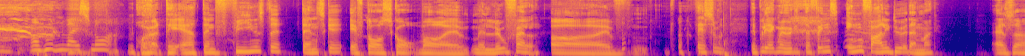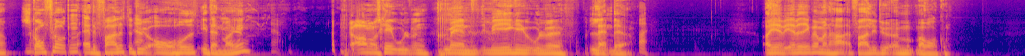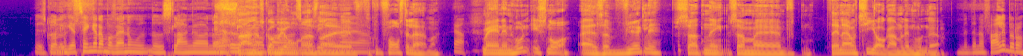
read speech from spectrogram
Og hunden var i snor. Prøv at høre, det er den fineste danske efterårsskov, hvor øh, med løvfald og... Øh, det, er simpelthen- det bliver ikke mere hyggeligt. Der findes ingen farlige dyr i Danmark. Altså, skovflåten er det farligste dyr overhovedet i Danmark, ikke? Ja. Og måske ulven, men vi er ikke i ulveland der. Nej. Og jeg, jeg ved ikke, hvad man har af farlige dyr i Marokko. Jeg, ved sgu ikke. jeg tænker, der må være noget, noget slanger og noget Slanger, edderkopper skorpioner og sådan noget, skorpioner, øh, forestiller jeg mig. Ja. Men en hund i snor er altså virkelig sådan en, som... Øh, den er jo 10 år gammel, den hund der. Men den er farlig, bro.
